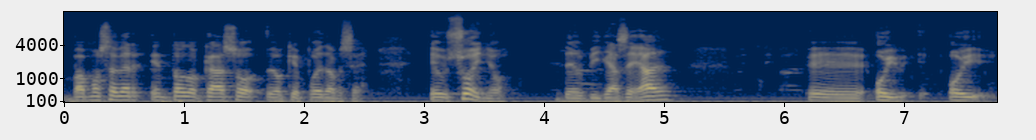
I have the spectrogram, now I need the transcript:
Vamos a ver en todo caso lo que pueda ser. El sueño del Villarreal eh, hoy, hoy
